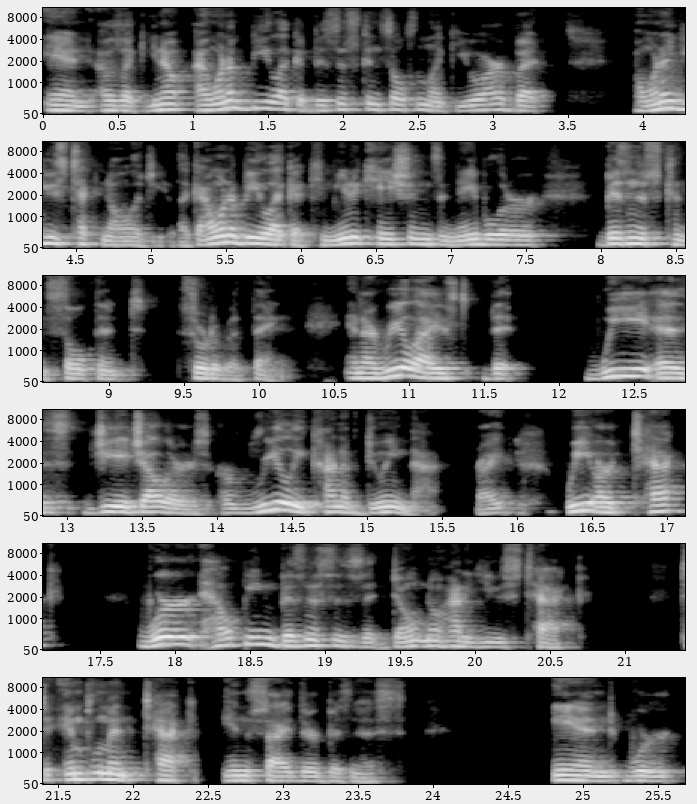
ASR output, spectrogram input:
And I was like, you know, I want to be like a business consultant like you are, but I want to use technology. Like I want to be like a communications enabler, business consultant sort of a thing. And I realized that we as GHLers are really kind of doing that, right? We are tech, we're helping businesses that don't know how to use tech to implement tech inside their business. And we're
